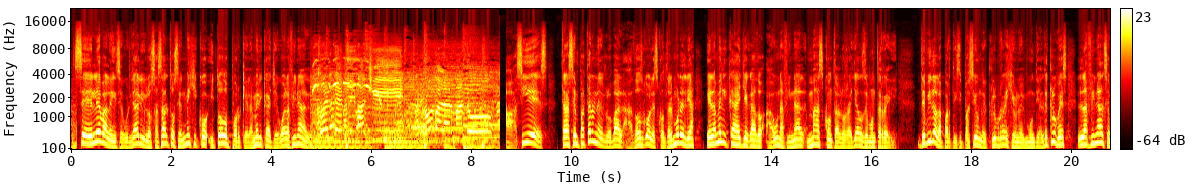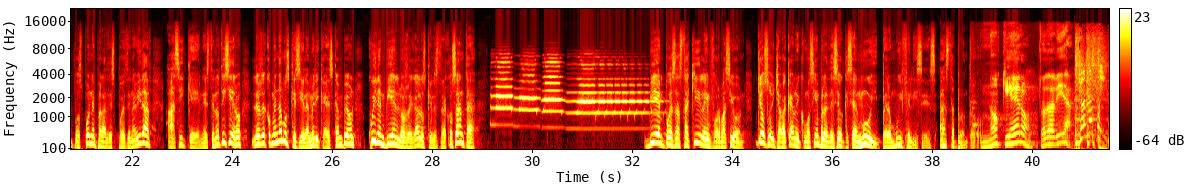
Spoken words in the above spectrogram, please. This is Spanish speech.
Se eleva la inseguridad y los asaltos en México y todo porque el América llegó a la final. Suelte mi machín. Así es, tras empatar en el global a dos goles contra el Morelia, el América ha llegado a una final más contra los Rayados de Monterrey. Debido a la participación del Club Regio en el Mundial de Clubes, la final se pospone para después de Navidad, así que en este noticiero les recomendamos que si el América es campeón, cuiden bien los regalos que les trajo Santa. Bien, pues hasta aquí la información. Yo soy Chabacano y como siempre deseo que sean muy, pero muy felices. Hasta pronto. No quiero, todavía. Yo no fui.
